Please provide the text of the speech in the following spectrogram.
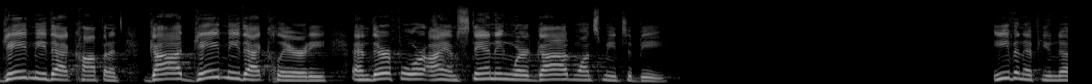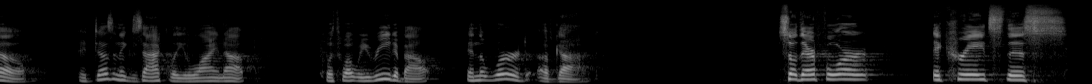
gave me that confidence. God gave me that clarity, and therefore I am standing where God wants me to be. Even if you know it doesn't exactly line up with what we read about in the Word of God. So, therefore, it creates this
